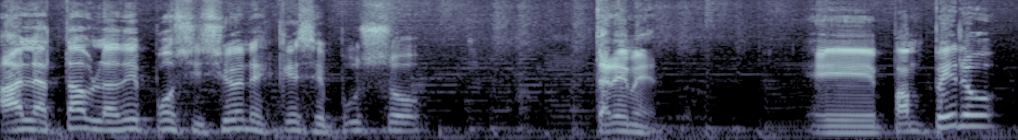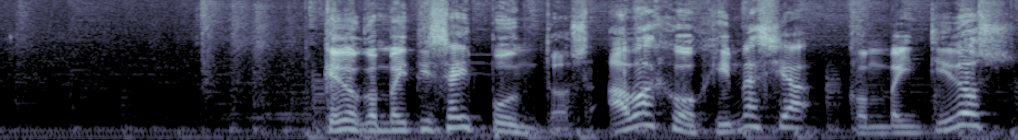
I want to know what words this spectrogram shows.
a la tabla de posiciones que se puso tremendo. Eh, Pampero quedó con 26 puntos. Abajo, Gimnasia con 22.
